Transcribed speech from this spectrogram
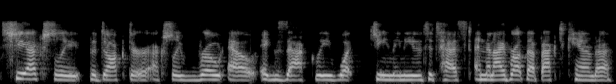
she actually, the doctor actually wrote out exactly what gene they needed to test. And then I brought that back to Canada,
